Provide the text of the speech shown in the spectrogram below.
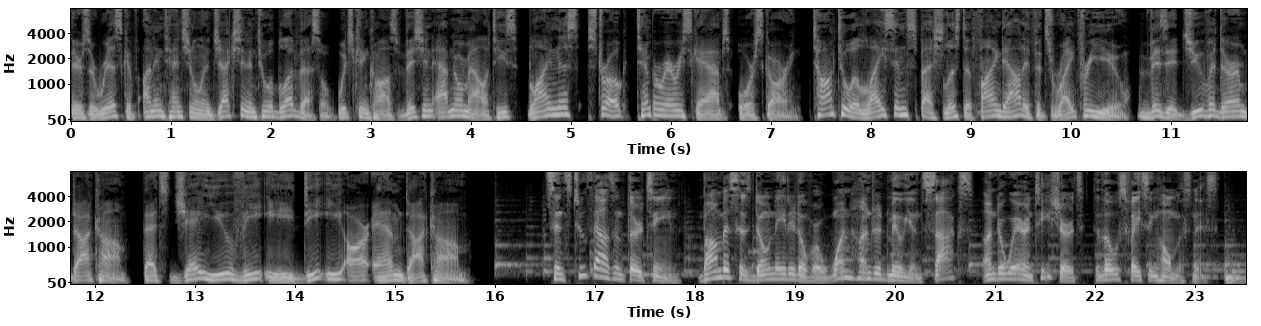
There's a risk of unintentional injection into a blood vessel, which can cause vision abnormalities, blindness, stroke, temporary scabs, or scarring. Talk to a licensed specialist to find out if it's right for you. Visit juvederm.com. That's J U V E D E R M.com. Since 2013, Bombas has donated over 100 million socks, underwear, and t shirts to those facing homelessness.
